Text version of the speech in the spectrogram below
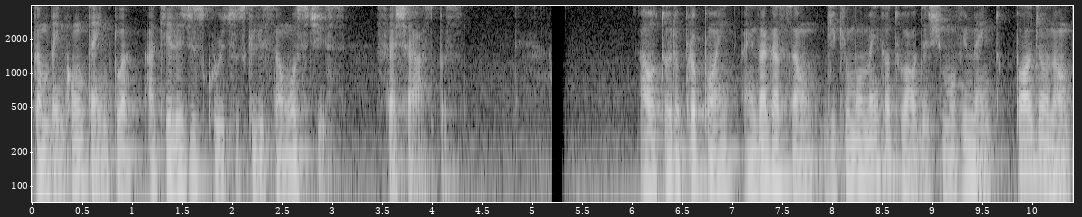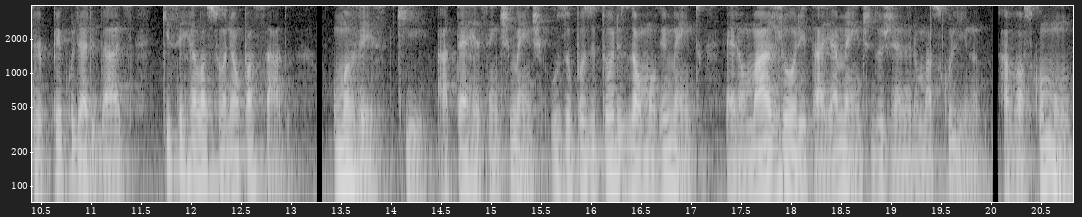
também contempla aqueles discursos que lhe são hostis. Fecha aspas. A autora propõe a indagação de que o momento atual deste movimento pode ou não ter peculiaridades que se relacionem ao passado, uma vez que, até recentemente, os opositores ao movimento eram majoritariamente do gênero masculino, a voz comum,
